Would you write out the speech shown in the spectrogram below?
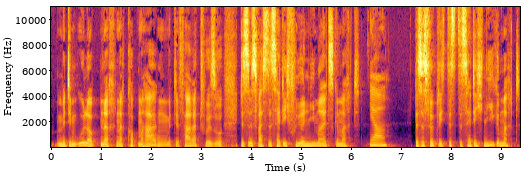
mit dem Urlaub nach, nach Kopenhagen, mit der Fahrradtour so. Das ist was, das hätte ich früher niemals gemacht. Ja. Das ist wirklich, das, das hätte ich nie gemacht.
